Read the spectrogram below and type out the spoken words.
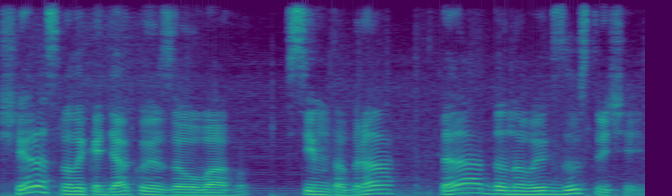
Ще раз велике дякую за увагу. Всім добра та до нових зустрічей!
